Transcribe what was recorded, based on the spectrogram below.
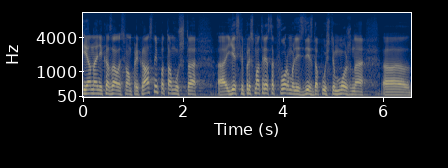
и она не казалась вам прекрасной, потому что а, если присмотреться к формуле, здесь, допустим, можно э,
